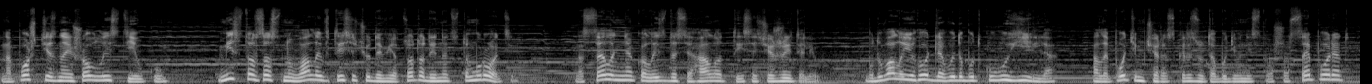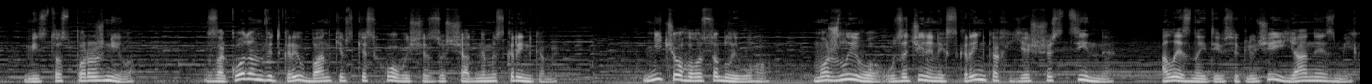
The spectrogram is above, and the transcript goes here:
На пошті знайшов листівку. Місто заснували в 1911 році. Населення колись досягало тисячі жителів. Будували його для видобутку вугілля, але потім через кризу та будівництво шосе поряд місто спорожніло. За кодом відкрив банківське сховище з ощадними скриньками. Нічого особливого. Можливо, у зачинених скриньках є щось цінне, але знайти всі ключі я не зміг.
